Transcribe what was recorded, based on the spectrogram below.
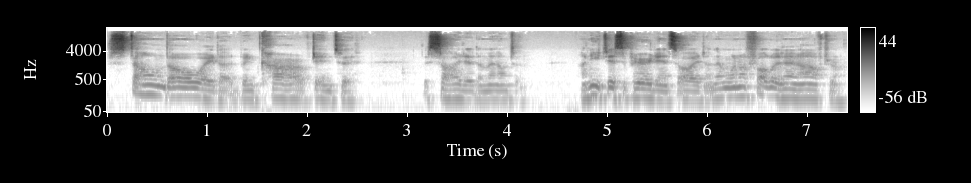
stone doorway that had been carved into the side of the mountain. And he disappeared inside. And then when I followed in after him,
